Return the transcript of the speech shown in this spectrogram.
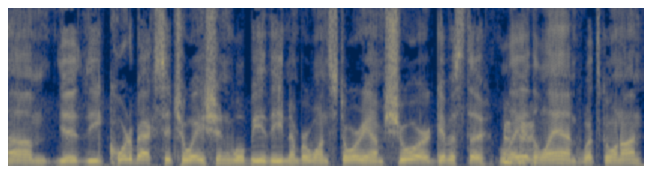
Um, the, the quarterback situation will be the number one story, I'm sure. Give us the lay Mm-hmm. of the land. What's going on?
